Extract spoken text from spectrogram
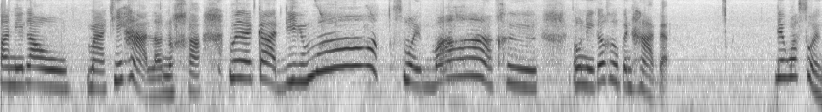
ตอนนี้เรามาที่หาดแล้วนะคะบรรยากาศดีมาก สวยมากคือ ตรงนี้ก็คือเป็นหาดแบบ เรียกว่าส่วน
